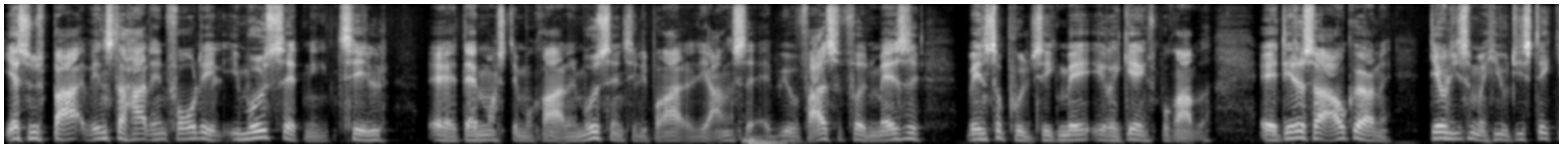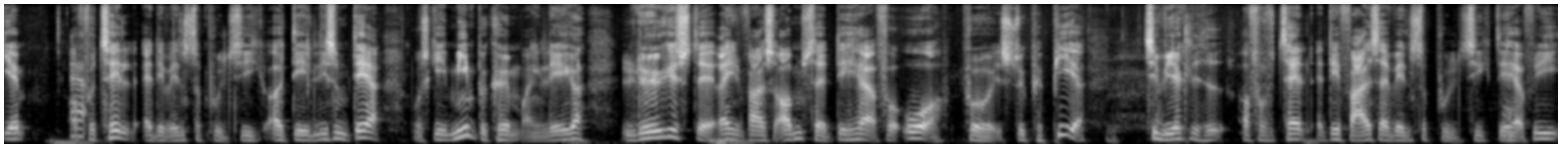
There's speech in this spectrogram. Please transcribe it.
Jeg synes bare, at Venstre har den fordel i modsætning til Danmarks Demokrater, modsætning til Liberale Alliance, at vi jo faktisk har fået en masse venstrepolitik med i regeringsprogrammet. Øh, det, der så er afgørende, det er jo ligesom at hive de stik hjem, og ja. fortælle, at det er venstrepolitik. Og det er ligesom der, måske min bekymring ligger, lykkes det rent faktisk omsat det her for ord på et stykke papir til virkelighed, og få fortalt, at det faktisk er venstrepolitik, det her. Fordi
